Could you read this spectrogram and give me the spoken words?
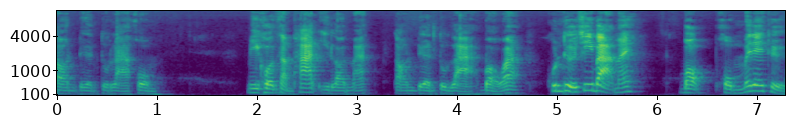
ตอนเดือนตุลาคม มีคนสัมภาษณ์อีลอนมัสตอนเดือนตุลาบอกว่า คุณถือชิบะไหม บอกผมไม่ได้ถือ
